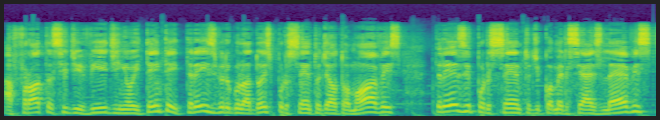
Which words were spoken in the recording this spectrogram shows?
A frota se divide em 83,2% de automóveis, 13% de comerciais leves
